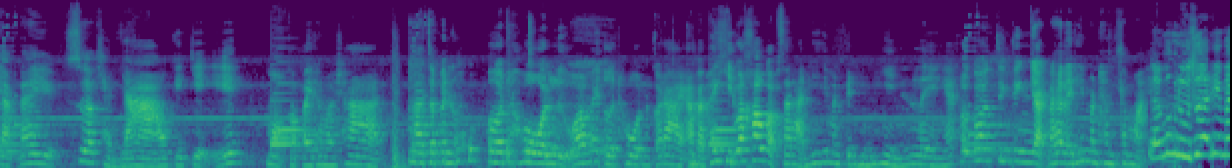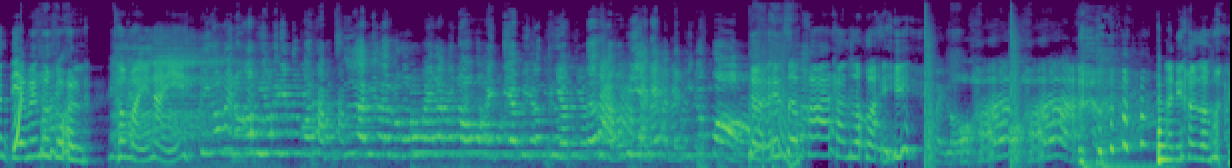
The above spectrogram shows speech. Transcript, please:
อยากได้เสื้อแขนยาวเก๋ๆ เหมาะกับไปธรรมชาติ อาจจะเป็นเอิร์ธโทนหรือว่าไม่เอิร์ธโทนก็ได้อะแบบให้คิดว่าเข้ากับสถานที่ที่มันเป็นหินหินๆอะไรอย่างเงี้ยแล้วก็จริง ๆ อยากได้อะไรที่มันทันสมัย แล้วมึงดูเสื้อที่มันเตรียมให้มึงก่อนสมัยไหน พี่ก็ไม่รู้ก็พี่ไม่ได้เป็นคนทำเสื้อพี่จะรู้ไหมแล้วพี่น้องบอกให้เตรียมพี่ก็เตรียมแล้วถามว่าพี่อยากได้แบบไหนพี่ก็บอกอยากได้เสื้อผ้าทันสมัย ไปรอห้าห้าอันนี้ทันสมัย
